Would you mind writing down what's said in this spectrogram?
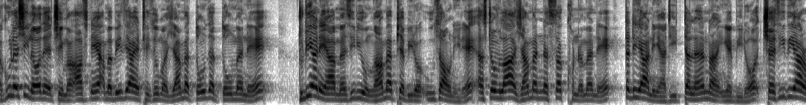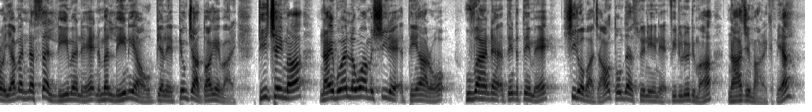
အခုလက်ရှိလောတဲ့အချိန်မှာအာဆင်နယ်ကအမပေးစရာရဲ့ထိပ်ဆုံးမှာရမှတ်33မှတ်နဲ့ ဒုတိယနေရာမန်စီးတီးကို9မှတ်ဖြတ်ပြီးတော့ဦးဆောင်နေတယ်အက်စတွန်ဗလာကရမှတ်28မှတ်နဲ့တတိယနေရာထိတက်လန်းနိုင်ခဲ့ပြီးတော့ချယ်ဆီတင်းကတော့ရမှတ်24မှတ်နဲ့နံပါတ်4နေရာကိုပြန်လည်ပြုတ်ကျသွားခဲ့ပါတယ်ဒီအချိန်မှာနိုင်ပွဲလုံးဝမရှိတဲ့အသင်းကတော့ဝူဗန်တန်အသင်းတစ်သင်းပဲရှိတော့ပါကြောင်းသုံးသက်ဆွေးနွေးနေတဲ့ဗီဒီယိုလေးဒီမှာနားကျင်ပါတယ်ခင်ဗျာ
